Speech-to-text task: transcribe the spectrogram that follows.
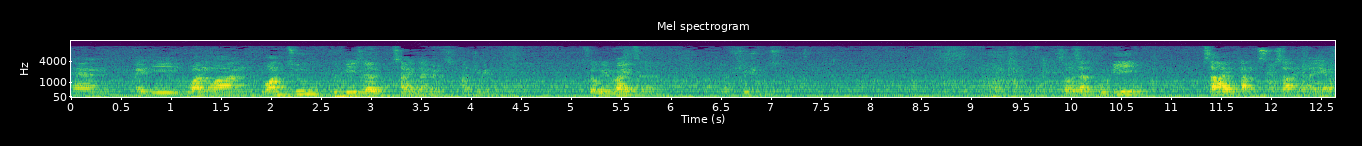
and maybe one one one two could be the psi diagonal conjugate. So we write the, the fusions. So that would be psi times psi. I have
